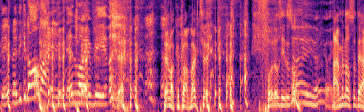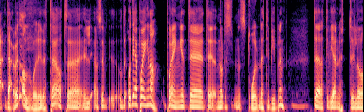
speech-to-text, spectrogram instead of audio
Det ble det ikke da, nei! Den var jo fin. Den var ikke planlagt for å si det sånn. Oi, oi, oi. Nei, men altså, det er, det er, jo et alvor i dette. At, uh, altså, og, det, og, det, er poenget, da. Poenget til, til, når det står om dette i Bibelen, det er at vi er nødt til å,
